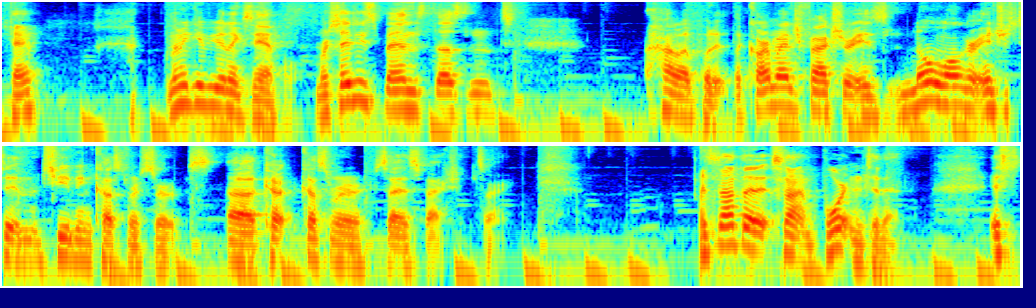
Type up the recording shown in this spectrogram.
Okay, let me give you an example. Mercedes-Benz doesn't how do I put it? The car manufacturer is no longer interested in achieving customer service, uh, cu- customer satisfaction. Sorry, it's not that it's not important to them. It's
